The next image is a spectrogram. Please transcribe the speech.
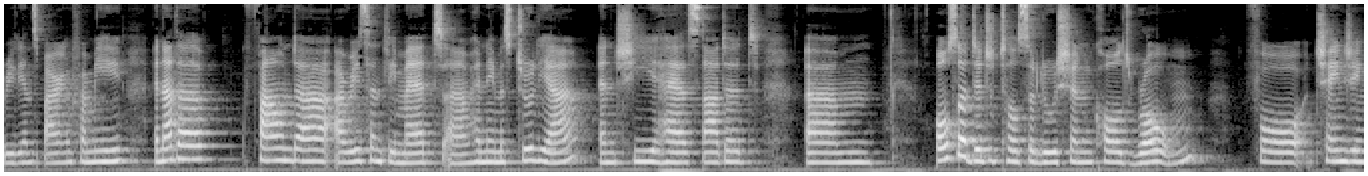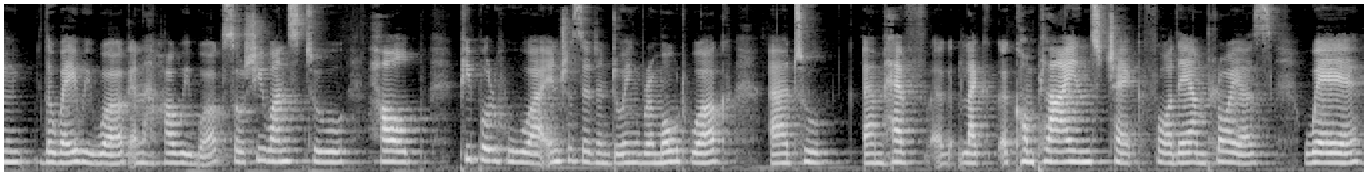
really inspiring for me. Another founder I recently met, um, her name is Julia, and she has started um, also a digital solution called Roam for changing the way we work and how we work. So she wants to help people who are interested in doing remote work uh, to um, have a, like a compliance check for their employers where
